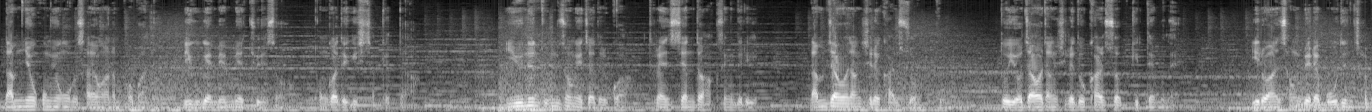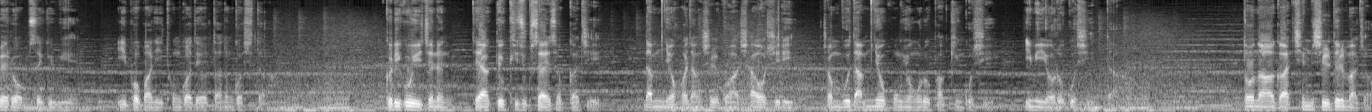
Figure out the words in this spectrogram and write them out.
남녀 공용으로 사용하는 법안이 미국의 몇몇 주에서 통과되기 시작했다. 이유는 동성애자들과 트랜스젠더 학생들이 남자 화장실에 갈 수 없고 또 여자 화장실에도 갈 수 없기 때문에 이러한 성별의 모든 차별을 없애기 위해 이 법안이 통과되었다는 것이다. 그리고 이제는 대학교 기숙사에서까지 남녀 화장실과 샤워실이 전부 남녀 공용으로 바뀐 곳이 이미 여러 곳이 있다. 더 나아가 침실들마저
